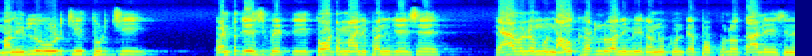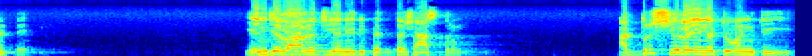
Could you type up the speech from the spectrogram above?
మన ఇల్లు ఊడ్చి తుడిచి వంట చేసి పెట్టి తోటమాలి పని చేసే కేవలము నౌకర్లు అని మీరు అనుకుంటే పప్పులో కాలేసినట్టే. ఏంజలాలజీ అనేది పెద్ద శాస్త్రం. అదృశ్యులైనటువంటి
